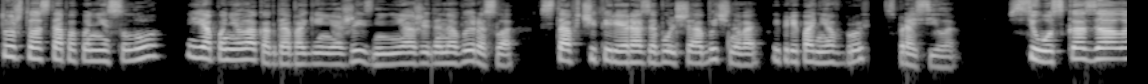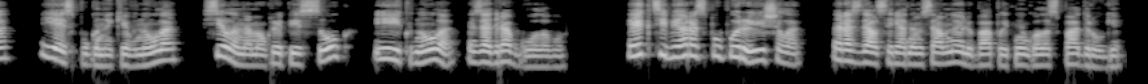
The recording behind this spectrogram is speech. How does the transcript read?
То, что Остапа понесло, я поняла, когда богиня жизни неожиданно выросла, став в четыре раза больше обычного и, приподняв бровь, спросила. «Все сказала?» Я испуганно кивнула, села на мокрый песок и икнула, задрав голову. «Эк, тебя распупырышила!» – раздался рядом со мной любопытный голос подруги.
